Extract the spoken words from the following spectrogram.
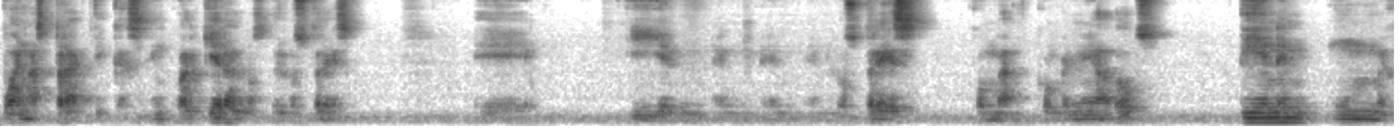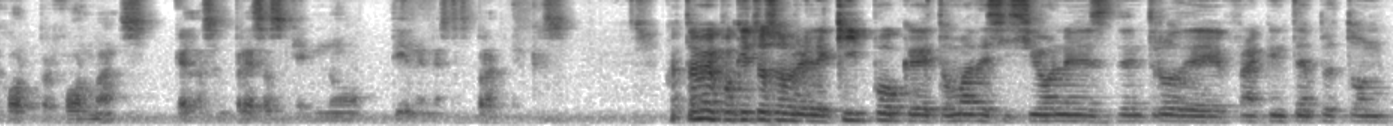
buenas prácticas en cualquiera de los, tres, eh, y en, los tres conveniados, tienen un mejor performance que las empresas que no tienen estas prácticas. Cuéntame un poquito sobre el equipo que toma decisiones dentro de Franklin Templeton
